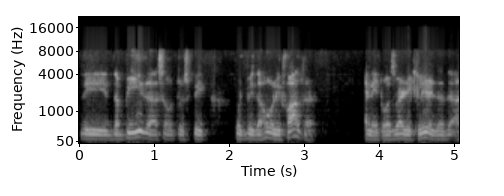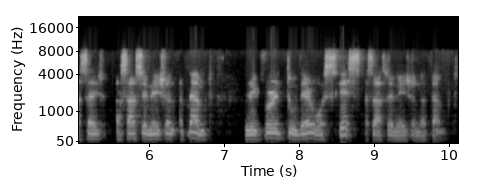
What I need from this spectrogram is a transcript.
the the bida, so to speak, would be the Holy Father. And it was very clear that the assassination attempt referred to there was this assassination attempt.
